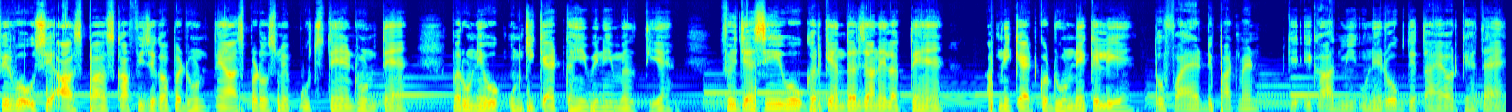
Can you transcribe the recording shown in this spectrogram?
फिर वो उसे आसपास काफ़ी जगह पर ढूंढते हैं आस पड़ोस में पूछते हैं, ढूंढते हैं, पर उन्हें वो, उनकी कैट कहीं भी नहीं मिलती है। फिर जैसे ही वो घर के अंदर जाने लगते हैं, अपनी कैट को ढूँढने के लिए तो फायर डिपार्टमेंट के एक आदमी उन्हें रोक देता है और कहता है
